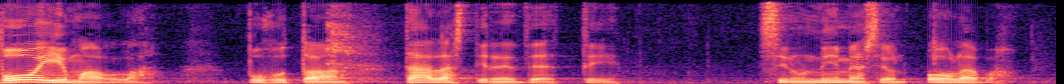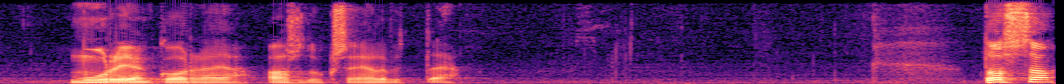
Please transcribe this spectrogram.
voimalla puhutaan tällaista identiteettiä. Sinun nimesi on oleva murien korjaaja, asutuksen elvyttäjä. Tuossa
